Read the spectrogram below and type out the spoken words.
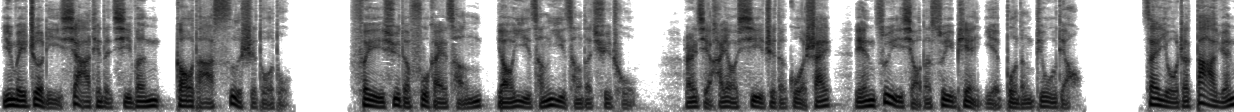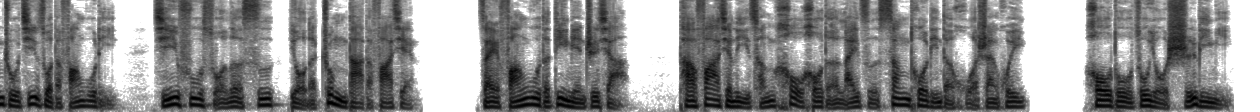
因为这里夏天的气温高达四十多度，废墟的覆盖层要一层一层的去除。而且还要细致的过筛，连最小的碎片也不能丢掉。在有着大圆柱基座的房屋里，吉夫索勒斯有了重大的发现。在房屋的地面之下，他发现了一层厚厚的来自桑托林的火山灰，厚度足有十厘米，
